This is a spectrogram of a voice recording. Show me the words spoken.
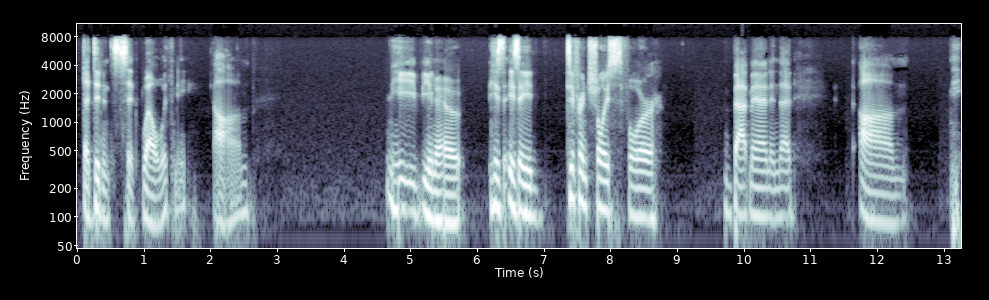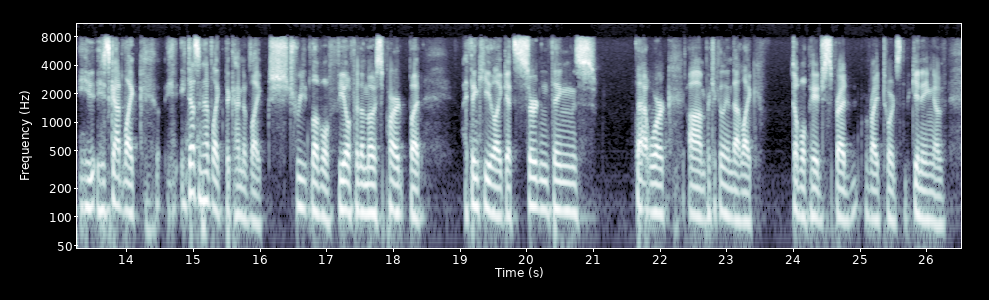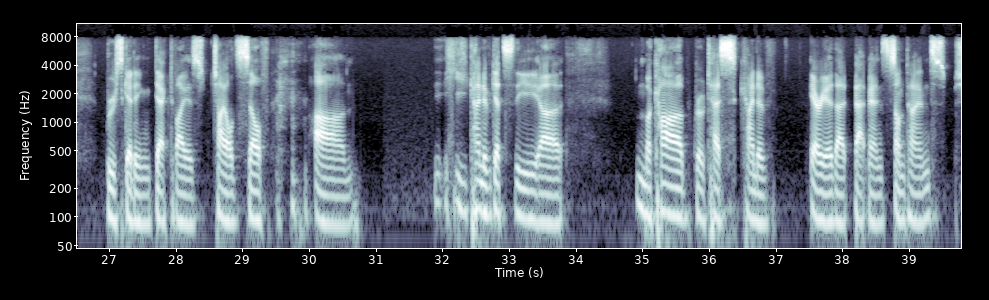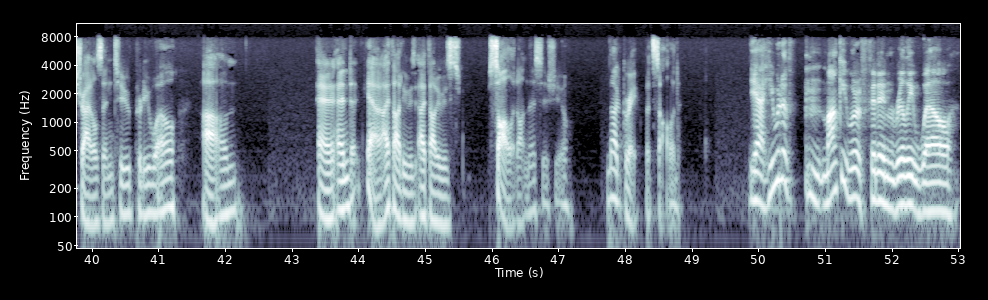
that didn't sit well with me. Um he you know he's he's a different choice for batman in that um he he's got like he doesn't have like the kind of like street level feel for the most part, but I think he like gets certain things that work, um, particularly in that like double page spread right towards the beginning of Bruce getting decked by his child self. um, he kind of gets the uh, macabre, grotesque kind of area that Batman sometimes straddles into pretty well. Um, and and yeah, I thought he was I thought he was solid on this issue. Not great, but solid. Yeah, he would have Mahnke would have fit in really well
